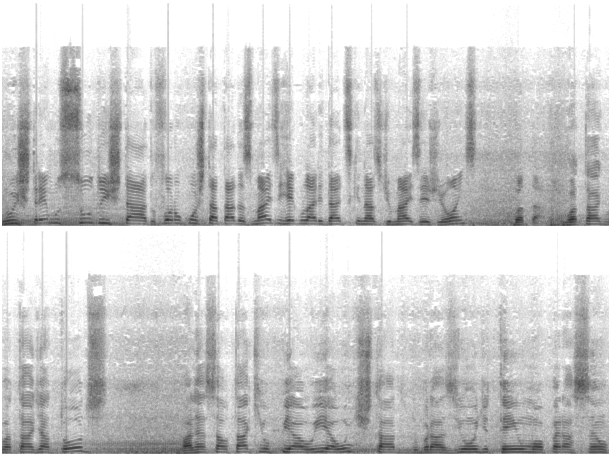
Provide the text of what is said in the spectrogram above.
No extremo sul do estado foram constatadas mais irregularidades que nas demais regiões. Boa tarde. Boa tarde, boa tarde a todos. Vale ressaltar que o Piauí é o único estado do Brasil onde tem uma operação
